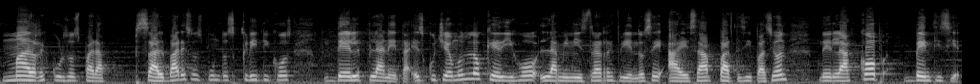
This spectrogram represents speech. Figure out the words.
más recursos para salvar esos puntos críticos del planeta. Escuchemos lo que dijo la ministra refiriéndose a esa participación de la COP27.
